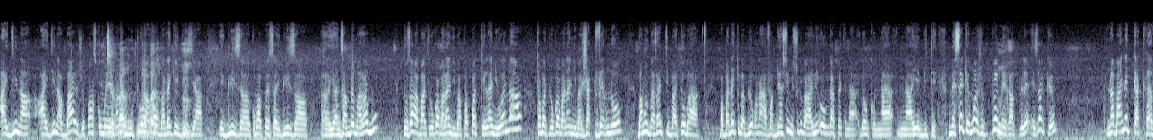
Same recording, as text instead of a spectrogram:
Heidi na Heidi na bal je pense kombo naye wana mutu oyo abandaki eglise ya eglise comment appelle ça eglise ya nzambe malamu toza na batu lokola banani ba papa kelani wana to batu lokola banani ba Jacques Verno bango baza neti batu ba babandaki ba biloko wana avant bien sur misusu pe bazali oyo nga pete na donc na nayebi te mais ce que moi je peux me rappeler eza que na ba annee 80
